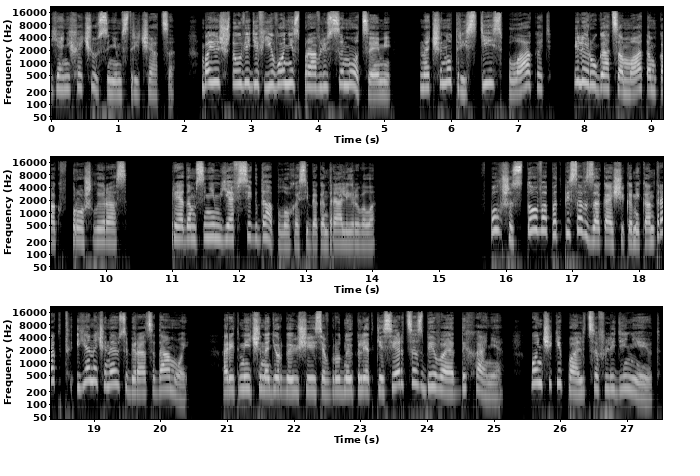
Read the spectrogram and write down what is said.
Я не хочу с ним встречаться. Боюсь, что, увидев его, не справлюсь с эмоциями. Начну трястись, плакать или ругаться матом, как в прошлый раз. Рядом с ним я всегда плохо себя контролировала. В полшестого, подписав с заказчиками контракт, я начинаю собираться домой. Аритмично дергающееся в грудной клетке сердце сбивает дыхание. Кончики пальцев леденеют.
